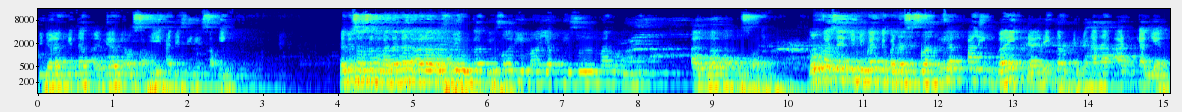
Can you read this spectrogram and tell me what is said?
di dalam kitab Al-Jami' Al-Sahih hadis ini sahih. Nabi SAW mengatakan ala ukhbiruka bi khairi ma yaqizul mar'u al-mar'atu Maukah saya tunjukkan kepada sesuatu yang paling baik dari perbendaharaan kalian?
